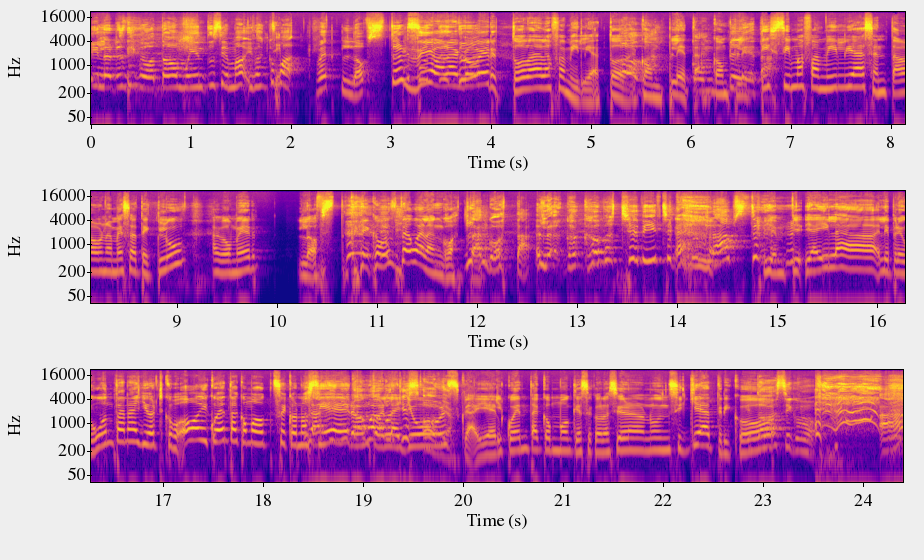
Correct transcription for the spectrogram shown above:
Y otros así como todos muy entusiasmados. Y van como a Red Lobster. Sí, van a comer toda la familia, toda, Toda, completa, completa. completísima familia sentada en una mesa de club a comer lobster. ¿Cómo se llama? Langosta. Langosta. La- ¿Cómo te dice que es lobster? Y, y ahí la, le preguntan a George como, oh, y cuenta cómo se conocieron típica con la Jules. Y él cuenta como que se conocieron en un psiquiátrico. Todo así como, ¿ah?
